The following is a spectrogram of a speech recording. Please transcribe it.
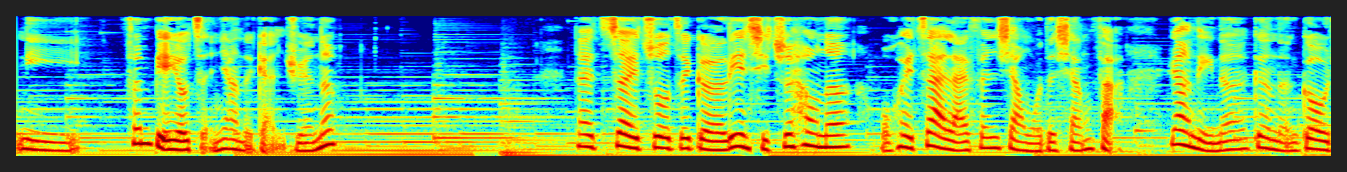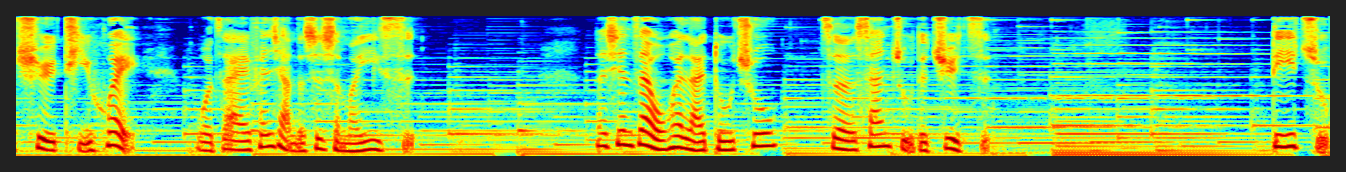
你分别有怎样的感觉呢？那在做这个练习之后呢，我会再来分享我的想法，让你呢更能够去体会我在分享的是什么意思。那现在我会来读出这三组的句子。第一组，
